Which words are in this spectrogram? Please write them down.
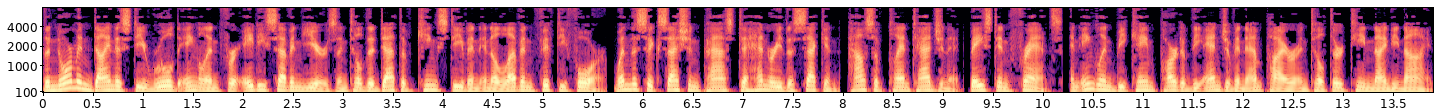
The Norman dynasty ruled England for 87 years until the death of King Stephen in 1154, when the succession passed to Henry II, House of Plantagenet based in France, and England became part of the Angevin Empire until 1399.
